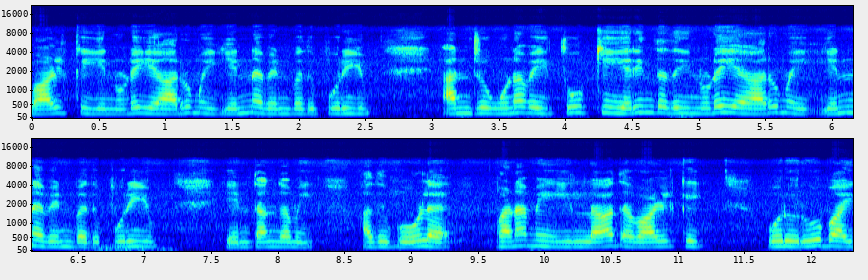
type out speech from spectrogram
வாழ்க்கையினுடைய அருமை என்னவென்பது புரியும். அன்று உணவை தூக்கி எறிந்ததினுடைய அருமை என்னவென்பது புரியும். என் தங்கமே அதுபோல பணமே இல்லாத வாழ்க்கை. ஒரு ரூபாய்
